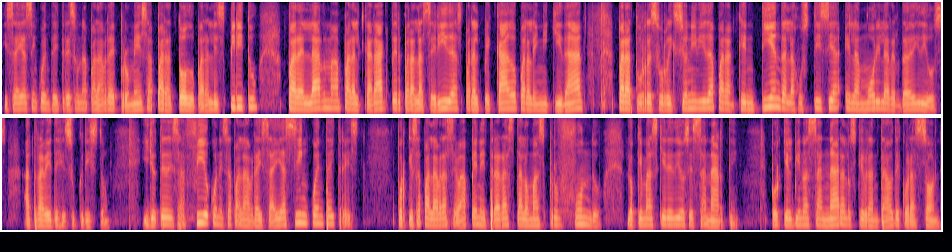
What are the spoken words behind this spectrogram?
Isaías 53 es una palabra de promesa para todo, para el espíritu, para el alma, para el carácter, para las heridas, para el pecado, para la iniquidad, para tu resurrección y vida, para que entienda la justicia, el amor y la verdad de Dios a través de Jesucristo. Y yo te desafío con esa palabra, Isaías 53 porque esa palabra se va a penetrar hasta lo más profundo. Lo que más quiere Dios es sanarte porque Él vino a sanar a los quebrantados de corazón.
